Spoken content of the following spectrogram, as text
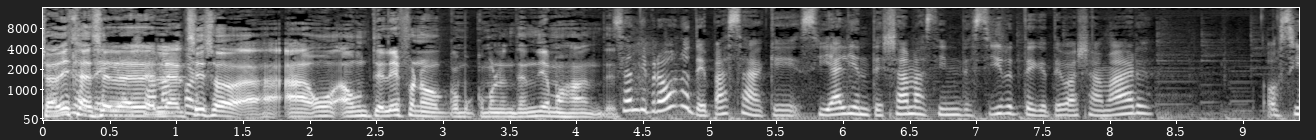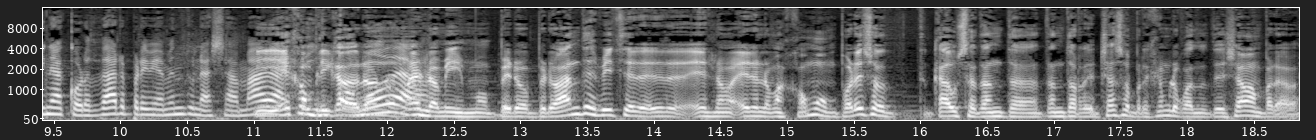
Ya deja de ser el, acceso a, un teléfono como, como lo entendíamos antes. Santi, pero vos no te pasa que si alguien te llama sin decirte que te va a llamar, o sin acordar previamente una llamada. Y es complicado, ¿no? ¿no? es lo mismo, pero pero antes, viste, era lo más común. Por eso causa tanta tanto rechazo, por ejemplo, cuando te llaman para,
